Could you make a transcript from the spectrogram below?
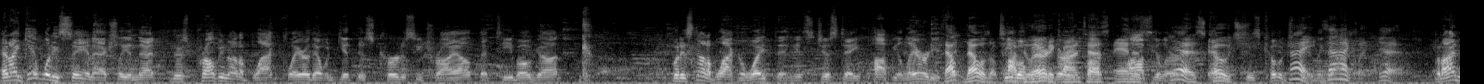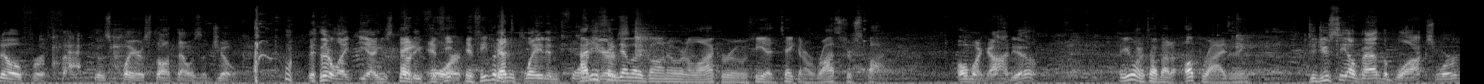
And I get what he's saying actually, in that there's probably not a black player that would get this courtesy tryout that Tebow got. But it's not a black or white thing. It's just a popularity That, thing. that was a Tebow popularity contest, pop- and his, popular. yeah, his coach, his coach, right? Exactly, yeah. But I know for a fact those players thought that was a joke. They're like, yeah, he's Hey, if he- 34. if he he hadn't played in four How do you years. think that would have gone over in the locker room if he had taken a roster spot? oh my God, yeah. You want to talk about an uprising? Did you see how bad the blocks were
